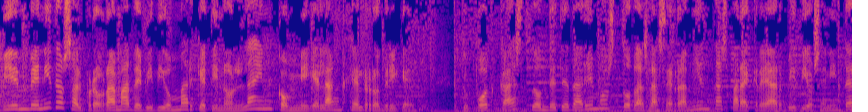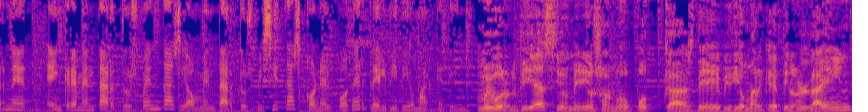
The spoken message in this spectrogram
Bienvenidos al programa de Video Marketing Online con Miguel Ángel Rodríguez, tu podcast donde te daremos todas las herramientas para crear vídeos en Internet e incrementar tus ventas y aumentar tus visitas con el poder del video marketing. Muy buenos días y bienvenidos a un nuevo podcast de Video Marketing Online.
